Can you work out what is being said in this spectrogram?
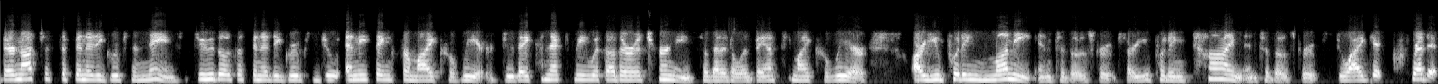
they're not just affinity groups and names. Do those affinity groups do anything for my career? Do they connect me with other attorneys so that it'll advance my career? Are you putting money into those groups? Are you putting time into those groups? Do I get credit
